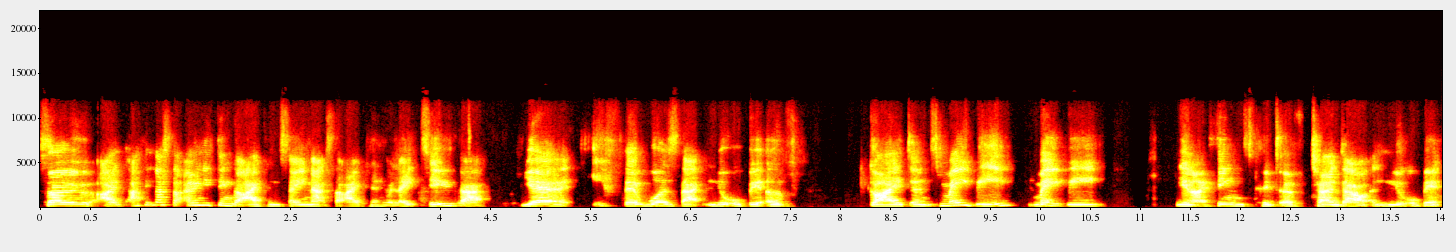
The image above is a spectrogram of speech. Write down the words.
So I, I think that's the only thing that I can say, and that's that I can relate to. That, yeah, if there was that little bit of guidance, maybe, maybe you know, things could have turned out a little bit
